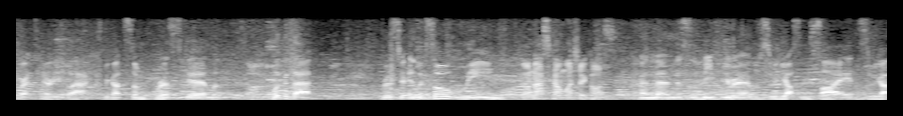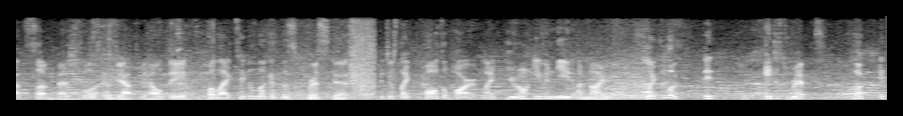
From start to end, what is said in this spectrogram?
we're at Terry Black. We got some brisket. Look, look at that. Brisket. It looks so lean. Don't ask how much it costs. And then this is beefy ribs, we got some sides, we got some vegetables because you have to be healthy. But like, take a look at this brisket. It just like falls apart. Like, you don't even need a knife. Like, look, it it just ripped. Look, it,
